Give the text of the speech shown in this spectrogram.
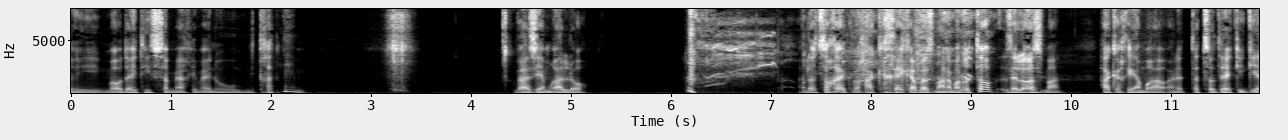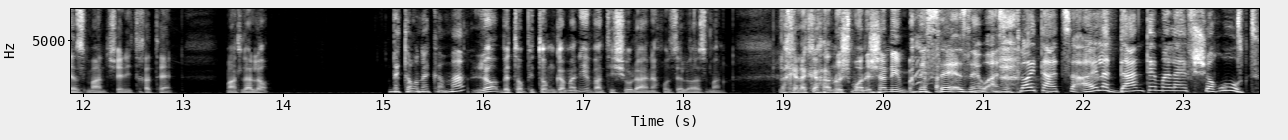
אני מאוד הייתי שמח אם היינו מתחתנים. ואז היא אמרה לא. אני לא צוחק, ואחר כך, אחרי כמה זמן אמרנו, טוב, זה לא הזמן. אחר כך היא אמרה, אתה צודק, הגיע הזמן שנתחתן. אמרתי לה, לא. בתור נקמה? לא, בתור פתאום גם אני הבנתי שאולי אנחנו, זה לא הזמן. לכן לקח לנו שמונה שנים. בסדר, זהו. אז זאת לא הייתה הצעה, אלא דנתם על האפשרות.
